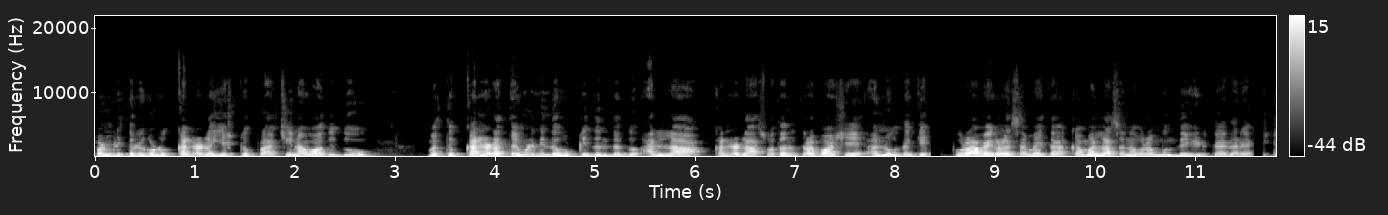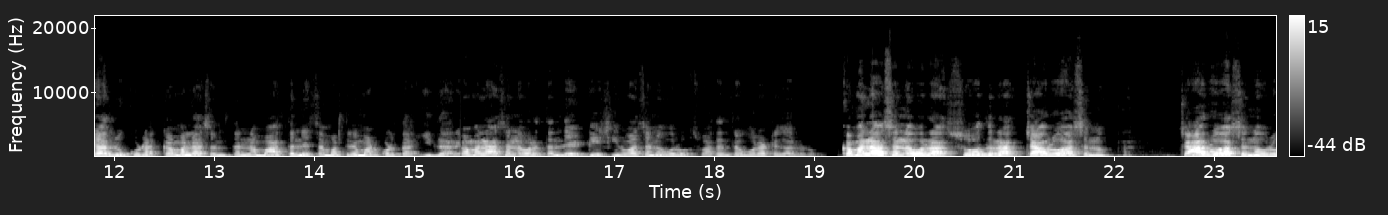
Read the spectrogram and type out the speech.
ಪಂಡಿತರುಗಳು ಕನ್ನಡ ಎಷ್ಟು ಪ್ರಾಚೀನವಾದದ್ದು ಮತ್ತು ಕನ್ನಡ ತಮಿಳಿನಿಂದ ಹುಟ್ಟಿದಂಥದ್ದು ಅಲ್ಲ, ಕನ್ನಡ ಸ್ವತಂತ್ರ ಭಾಷೆ ಅನ್ನುವುದಕ್ಕೆ ಪುರಾವೆಗಳ ಸಮೇತ ಕಮಲ್ ಅವರ ಮುಂದೆ ಇಡ್ತಾ ಇದ್ದಾರೆ. ಇಷ್ಟಾದರೂ ಕೂಡ ಕಮಲ್ ತನ್ನ ಮಾತನ್ನೇ ಸಮರ್ಥನೆ ಮಾಡಿಕೊಳ್ತಾ ಇದ್ದಾರೆ. ಕಮಲ್ ಅವರ ತಂದೆ ಡಿ ಶ್ರೀನಿವಾಸನ್ ಅವರು ಸ್ವಾತಂತ್ರ್ಯ ಹೋರಾಟಗಾರರು. ಕಮಲ್ ಅವರ ಸೋದರ ಚಾರು ಹಾಸನ್ ಚಾರು ಹಾಸನ್ ಅವರು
